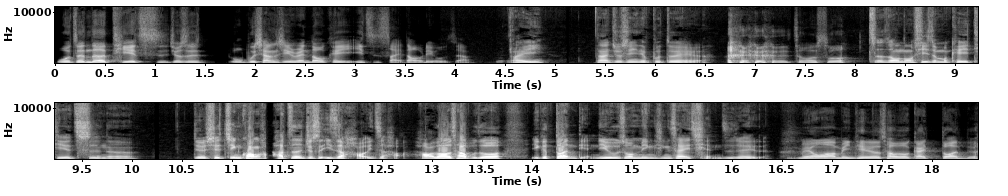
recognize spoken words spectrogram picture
我真的铁齿，就是我不相信 Randall 可以一直踩到六这样。哎，那就是你的不对了。怎么说？这种东西怎么可以铁齿呢？有些境况好，它真的就是一直好，一直好，好到差不多一个断点，例如说明星赛前之类的。没有啊，明天就差不多该断的。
